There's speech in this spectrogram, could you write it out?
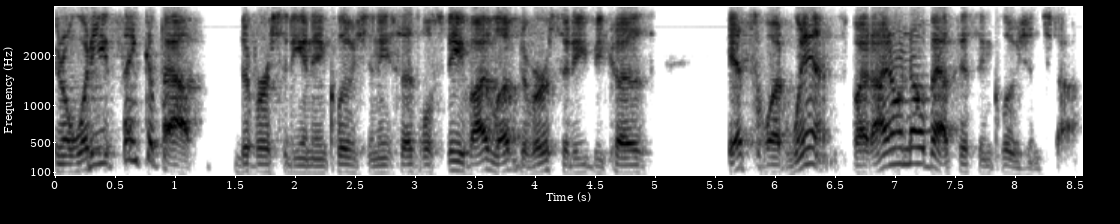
you know, what do you think about diversity and inclusion? He says, well, Steve, I love diversity because it's what wins, but I don't know about this inclusion stuff.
